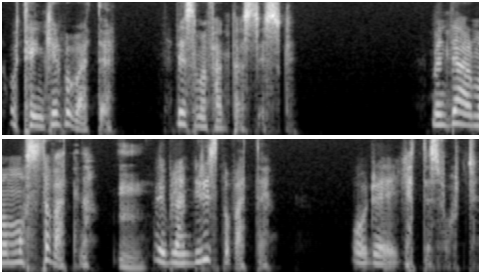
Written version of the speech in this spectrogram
och tänker på vatten. Det som är fantastiskt. Men där man måste vattna. Mm. Och ibland brist på vatten. Och det är jättesvårt.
